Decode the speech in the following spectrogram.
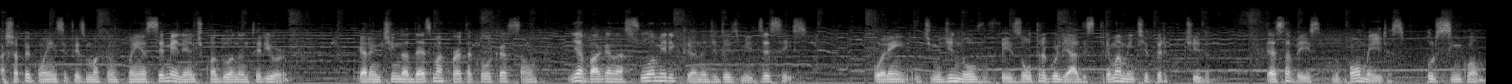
a Chapecoense fez uma campanha semelhante com a do ano anterior, garantindo a 14ª colocação e a vaga na Sul-Americana de 2016. Porém, o time de novo fez outra goleada extremamente repercutida, dessa vez no Palmeiras, por 5 a 1.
